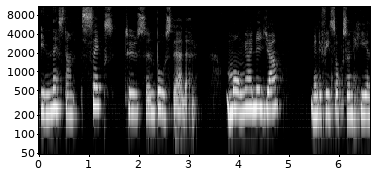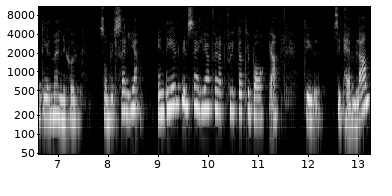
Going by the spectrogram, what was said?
i nästan 6 000 bostäder. Många är nya, men det finns också en hel del människor som vill sälja. En del vill sälja för att flytta tillbaka till sitt hemland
